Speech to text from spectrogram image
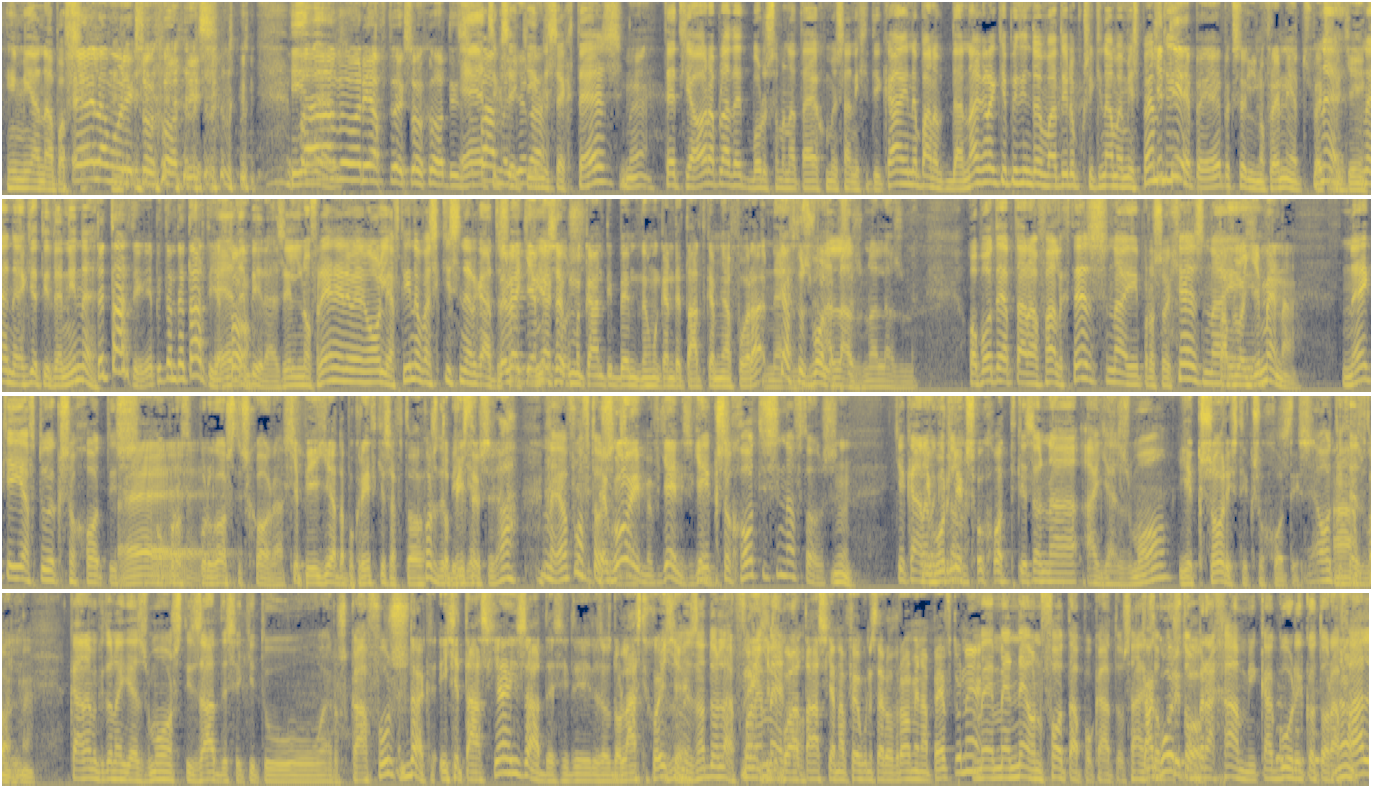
Η μία ανάπαυση. Έλα μου εξοχώτης. Πάμε ωραία αυτό εξοχώτης. Έτσι ξεκίνησε χτες. Ναι. Τέτοια ώρα απλά δεν μπορούσαμε να τα έχουμε σαν ηχητικά. Είναι πάνω από την Τανάγρα και επειδή είναι το εμβατήριο που ξεκινάμε εμείς Πέμπτη. Και τι έπαι, έπαιξε ελληνοφρένεια τους παίξαν ναι, εκεί. ναι, ναι, γιατί δεν είναι; Τετάρτη, επειδή ήταν Τετάρτη γι' Ε, αυτό. δεν πειράζει. Ελληνοφρένια είναι- όλοι αυτοί είναι βασικοί συνεργάτες. Βέβαια και εμείς έχουμε κάνει την Πέμπτη, την έχουμε κάνει Τετάρτη καμιά φορά. Ναι, και αυτούς ναι, βόλεψε. Αλλάζουν, αλλάζουν. Οπότε από τα Ραφάλ χτες, να οι προσοχές, να. Τα οι- ευλογημένα. Ναι, και η αυτού εξοχώτης, Ε, ο πρωθυπουργός της χώρας. Και πήγε, ανταποκρίθηκε σε αυτό. Πώς δεν το πήγε; πίστεψε. Α, Ναι, αφού αυτός. εγώ είμαι, βγαίνεις. Η εξοχώτης είναι αυτός. Και Η κάναμε γουρλή και τον, εξοχώτης. και τον α, αγιασμό. Η εξόριστη εξοχώτης. Ό,τι θες βάλει. Κάναμε και τον αγιασμό στις ζάντε εκεί του αεροσκάφους. Εντάξει, είχε τάσια ή ζάντες, το λάστιχο είχε; Ναι, ζαντολά, Δεν είχε φορεμένο. τίποτα τάσια να φεύγουν στα αεροδρόμια να πέφτουν. Με, με νέον φώτα από κάτω. Σαν στο, Καγκούρικο. στον Μπραχάμι, καγκούρικο το ραφάλ.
